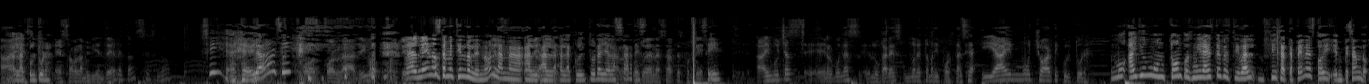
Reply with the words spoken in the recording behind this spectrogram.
Ah, a la eso- cultura. Eso habla muy bien de él, entonces, ¿no? Sí, ya, sí. Por, por la, digo. Al menos está metiéndole, ¿no? Lana al- al- Exactamente. a la cultura y a a las la artes. cultura de las artes, porque Sí. hay muchas, eh, en algunos eh, lugares no le toman importancia y hay mucho arte y cultura. Hay un montón, pues mira, este festival, fíjate, apenas estoy empezando.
